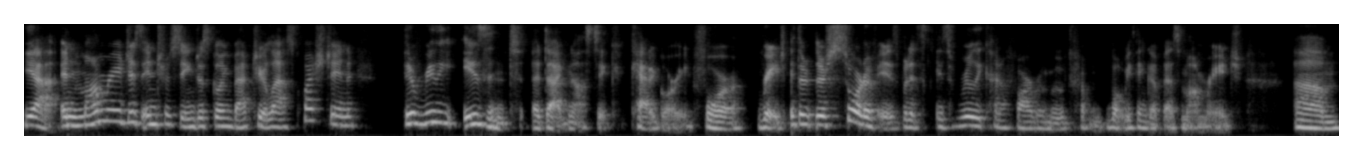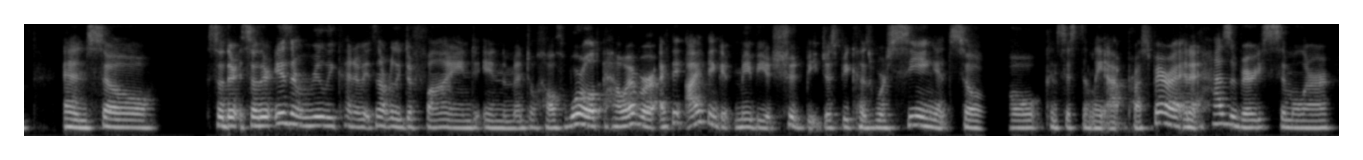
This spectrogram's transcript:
Yeah, and mom rage is interesting. Just going back to your last question, there really isn't a diagnostic category for rage. There, there sort of is, but it's it's really kind of far removed from what we think of as mom rage. Um, and so so there so there isn't really kind of it's not really defined in the mental health world. However, I think I think it maybe it should be just because we're seeing it so consistently at Prospera and it has a very similar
